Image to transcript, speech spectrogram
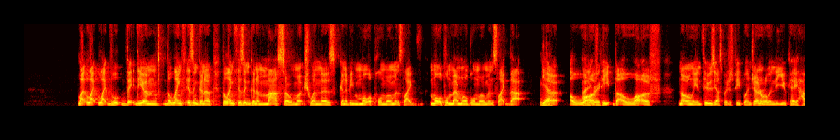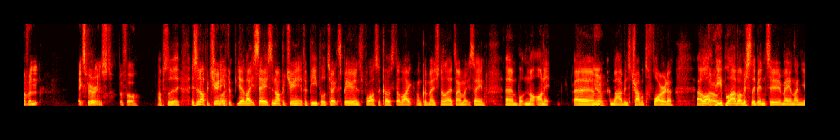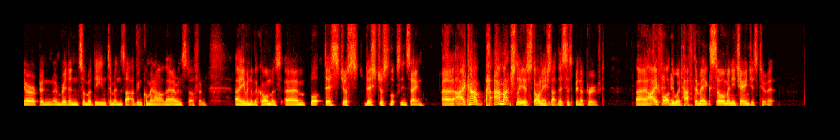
like like like the, the the um the length isn't gonna the length isn't gonna matter so much when there's gonna be multiple moments like multiple memorable moments like that yeah, that a lot of people that a lot of not only enthusiasts but just people in general in the UK haven't experienced before. Absolutely. It's an opportunity like- for yeah, like you say, it's an opportunity for people to experience Velocicoaster like unconventional airtime, like you're saying, um, but not on it, um, Yeah. and not having to travel to Florida. A lot No. of people have obviously been to mainland Europe and, and ridden some of the Intamins that have been coming out there and stuff, and uh, even the Vekomas. Um, but this just this just looks insane. Uh, I can't. I'm actually astonished that this has been approved. Uh, I thought they would have to make so many changes to it.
